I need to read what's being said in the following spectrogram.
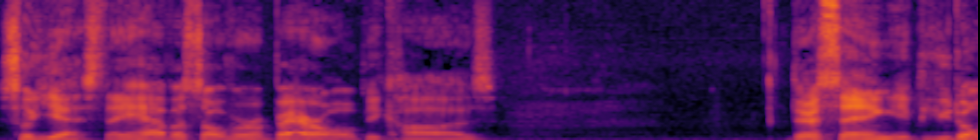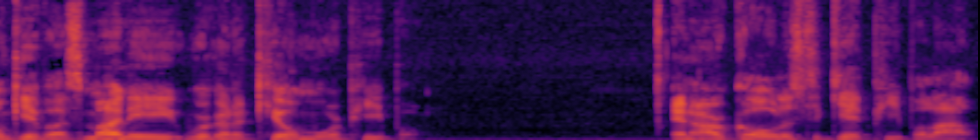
So yes they have us over a barrel because they're saying if you don't give us money, we're going to kill more people. And our goal is to get people out.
